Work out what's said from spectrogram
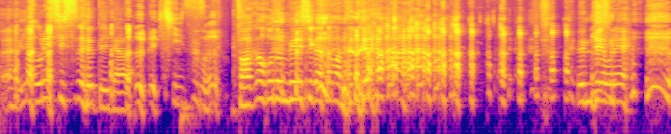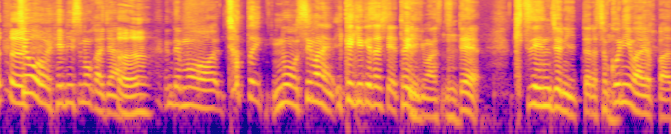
ら。いや、嬉しいっすって言いながら、嬉しいっす。バカほど名刺が頭になって。で、俺、超ヘビースモーカーじゃん。で、もう、ちょっと、もうすいません、一回休憩させてトイレ行きますっつって、喫煙所に行ったら、そこにはやっぱ、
